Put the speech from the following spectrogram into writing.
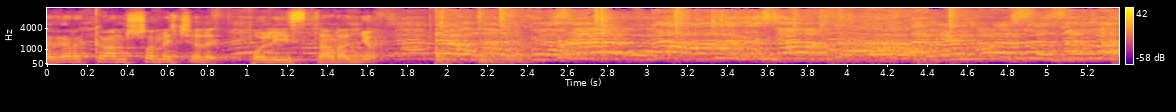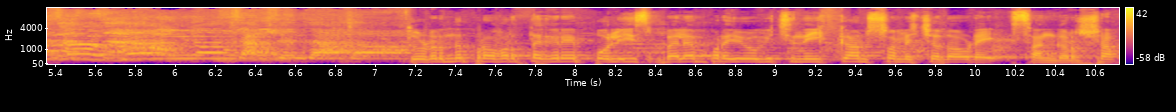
തകർക്കാൻ ശ്രമിച്ചത് പോലീസ് തടഞ്ഞു. തുടർന്ന് പ്രവർത്തകരെ പോലീസ് ബലം പ്രയോഗിച്ച് നീക്കാൻ ശ്രമിച്ചതോടെ സംഘർഷം.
